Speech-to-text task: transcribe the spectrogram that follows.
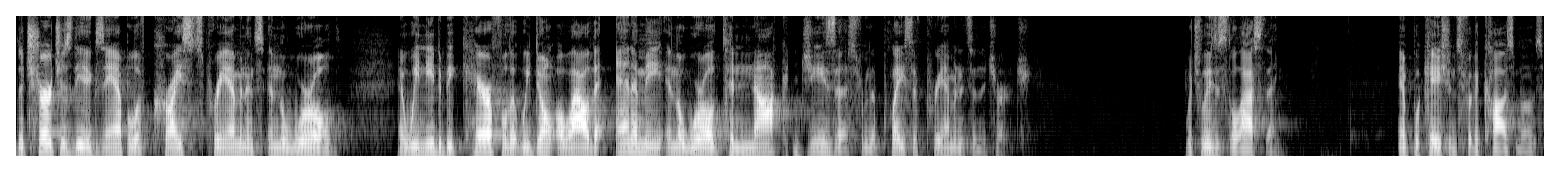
The church is the example of Christ's preeminence in the world. And we need to be careful that we don't allow the enemy in the world to knock Jesus from the place of preeminence in the church. Which leads us to the last thing implications for the cosmos.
